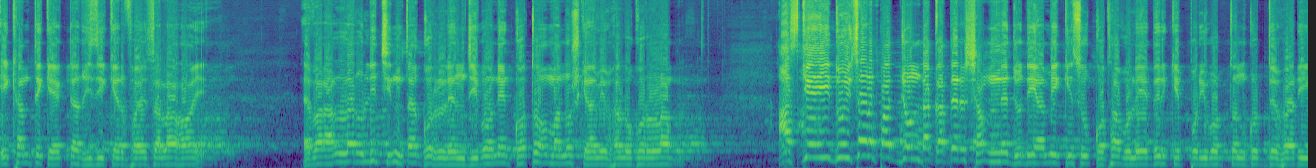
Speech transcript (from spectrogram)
এখান থেকে একটা রিজিকের ফয়সালা হয়। এবার আল্লাহর অলি চিন্তা করলেন, জীবনে কত মানুষকে আমি ভালো করলাম। আজকে এই দুই চার পাঁচজন ডাকাতের সামনে যদি আমি কিছু কথা বলে এদেরকে পরিবর্তন করতে পারি,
